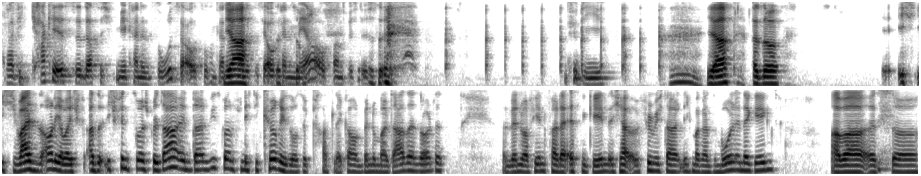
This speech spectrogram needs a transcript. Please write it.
Aber wie kacke ist denn, dass ich mir keine Soße aussuchen kann? Ja, das ist ja auch kein auch- Mehraufwand, richtig, es, für die. ja, also, ich, ich weiß es auch nicht, aber ich, also ich finde zum Beispiel da in, da in Wiesbaden finde ich die Currysoße krass lecker und wenn du mal da sein solltest, dann werden wir auf jeden Fall da essen gehen. Ich fühle mich da halt nicht mal ganz wohl in der Gegend, aber es, äh,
